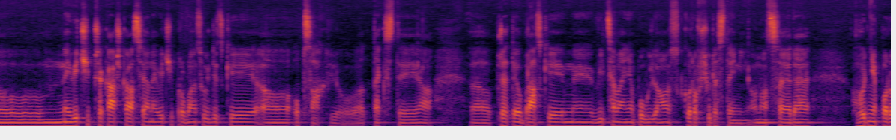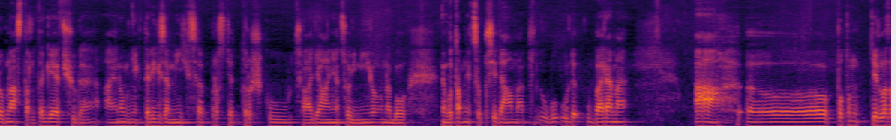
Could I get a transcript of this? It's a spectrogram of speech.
uh, největší překážka asi a největší problém jsou vždycky uh, obsah, jo, texty a protože ty obrázky my víceméně používáme skoro všude stejný. Ona se jede hodně podobná strategie všude a jenom v některých zemích se prostě trošku třeba dělá něco jiného nebo, nebo tam něco přidáme, ubereme. A uh, potom tyhle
